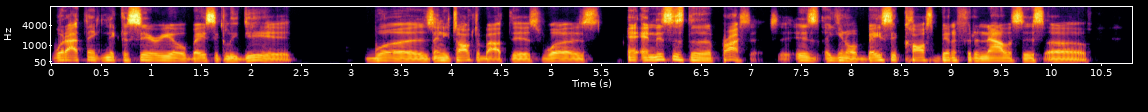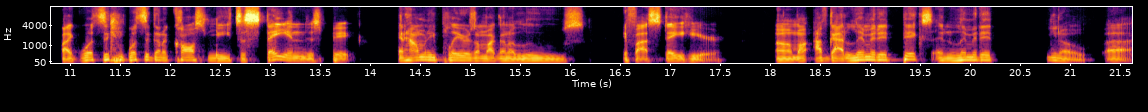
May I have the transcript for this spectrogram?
what I think Nick Caserio basically did was, and he talked about this, was and, and this is the process is you know a basic cost benefit analysis of like what's it what's it going to cost me to stay in this pick? And how many players am i going to lose if i stay here? Um, i've got limited picks and limited you know uh,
